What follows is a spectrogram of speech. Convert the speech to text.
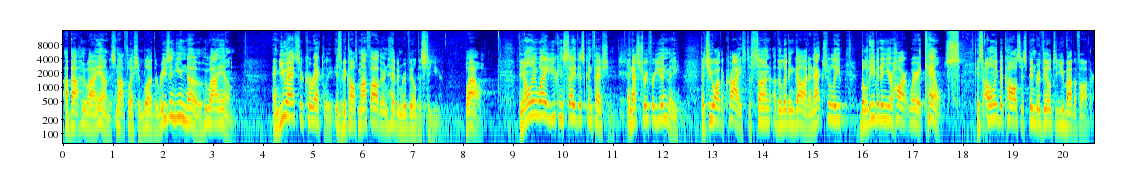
about who I am. It's not flesh and blood. The reason you know who I am and you answer correctly is because my Father in heaven revealed this to you. Wow. The only way you can say this confession, and that's true for you and me, that you are the Christ, the Son of the living God, and actually believe it in your heart where it counts, it's only because it's been revealed to you by the Father.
